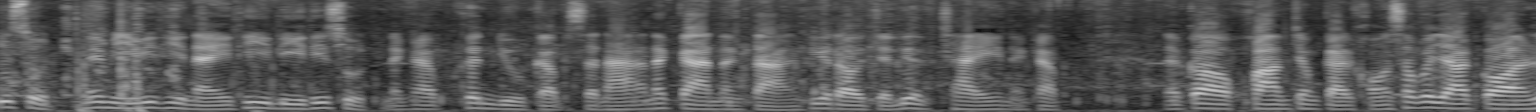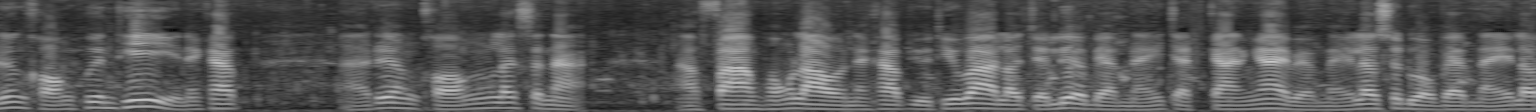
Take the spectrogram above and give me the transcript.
ที่สุด ไม่มีวิธีไหนที่ดีที่สุดนะครับ ขึ้นอยู่กับสถานการณ์ต่างๆ ที่เราจะเลือกใช้นะครับ แล้วก็ความจำกัดของทรัพยากรเรื่องของพื้นที่นะครับเรื่องของลักษณะฟาร์มของเรานะครับ อยู่ที่ว่าเราจะเลือกแบบไหนจัดการง่ายแบบไหน เราสะดวกแบบไหนเรา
